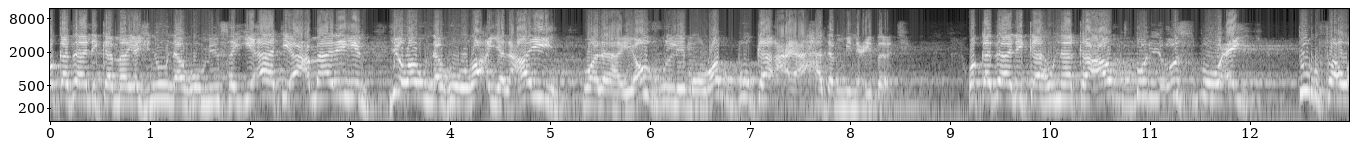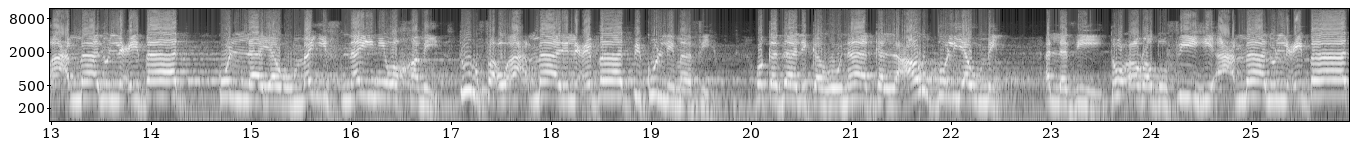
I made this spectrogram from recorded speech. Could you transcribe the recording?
وكذلك ما يجنونه من سيئات أعمالهم يرونه رأي العين ولا يظلم ربك أحدا من عباده. وكذلك هناك عرض أسبوعي ترفع أعمال العباد كل يومي اثنين وخميس. ترفع أعمال العباد بكل ما فيه وكذلك هناك العرض اليومي الذي تعرض فيه أعمال العباد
